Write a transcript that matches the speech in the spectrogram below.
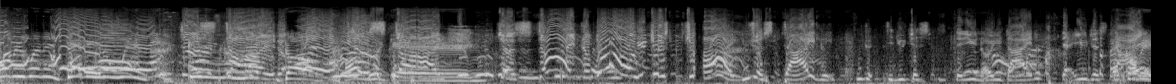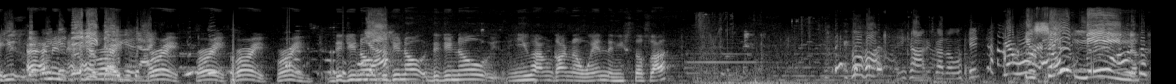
Kobe winning, taking the win, Just getting the died. next job Oh, you of the just died. game. You just died. No, you just died. You just died. You ju- Did you just? Did you know you died? Yeah, you just Hey, died. Kobe, You, I I mean, did hey, you know Rory, you died? Rory, Rory, Rory, Rory, did you know, Yeah? did you know, did you know you haven't gotten a win and you still suck? you gotta, gotta win. You're so mean. The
